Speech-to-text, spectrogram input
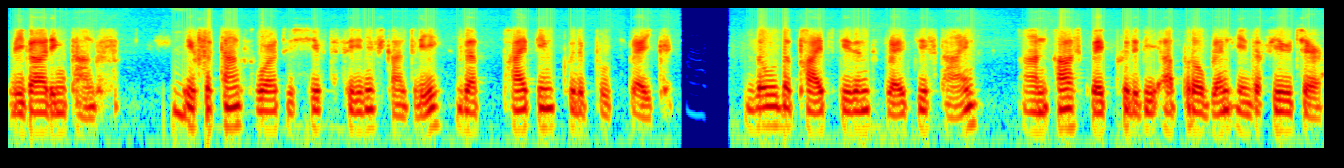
regarding tanks. Mm. If the tanks were to shift significantly, the piping could break. Though the pipe didn't break this time, an earthquake could be a problem in the future.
